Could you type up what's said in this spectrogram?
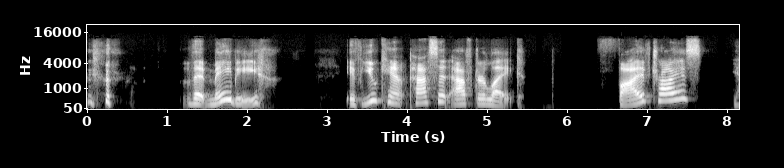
that maybe if you can't pass it after like five tries, Yeah.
